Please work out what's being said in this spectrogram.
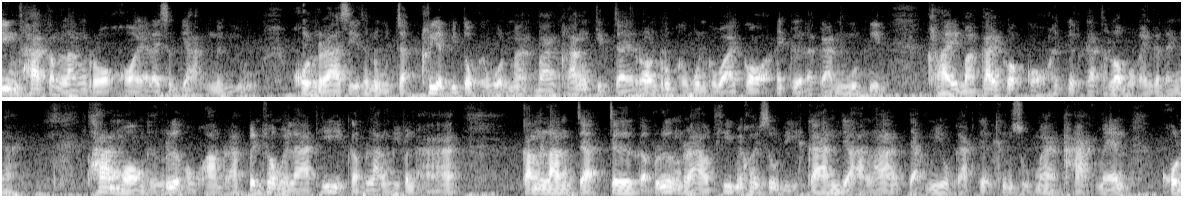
ยิ่งถ้ากำลังรอคอยอะไรสักอย่างหนึ่งอยู่ คนราศีธนูจะเครียดวิตกกังวลมากบางครั้งจิตใจร้อนรุ่มกระวนกระวายก่อให้เกิดอาการหงุดหงิด ใครมาใกล้ก็ก่อให้เกิดการทะเลาะเบาะแวงกันได้ง่าย ถ้ามองถึงเรื่องของความรักเป็นช่วงเวลาที่กำลังมีปัญหา กำลังจะเจอกับเรื่องราวที่ไม่ค่อยสู้ดีการหย่าร้างจะมีโอกาสเกิดขึ้นสูงมากหากแม้น คน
